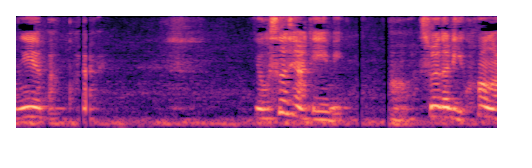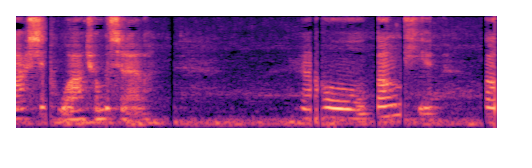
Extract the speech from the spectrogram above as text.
行业板块，有色现在第一名啊，所有的锂矿啊、稀土啊全部起来了。然后钢铁，钢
